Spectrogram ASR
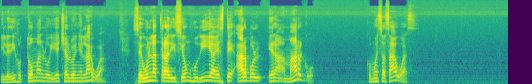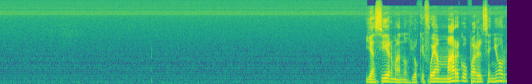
y le dijo, tómalo y échalo en el agua. Según la tradición judía, este árbol era amargo, como esas aguas. Y así, hermanos, lo que fue amargo para el Señor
